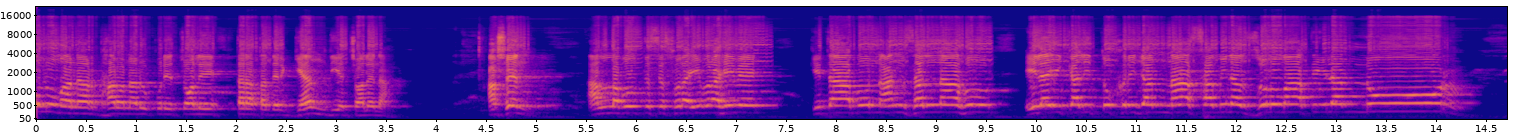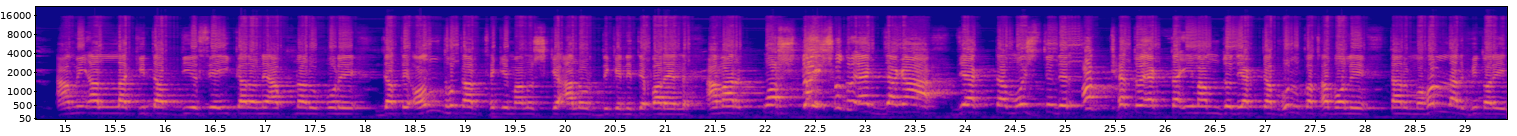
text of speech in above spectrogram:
অনুমান আর ধারণার উপরে চলে, তারা তাদের জ্ঞান দিয়ে চলে না। আসেন, আল্লাহ বলতেছে সূরা ইব্রাহিমে, কিতাবুন আনজালনাহু ইলাইকা লিতুখরিজান নাসা মিনাজ জুলুমাতি ইলান নূর আমি আল্লাহ কিতাব দিয়েছি এই কারণে আপনার উপরে যাতে অন্ধকার থেকে মানুষকে আলোর দিকে নিতে পারেন, আমার কষ্টই শুধু এক জায়গা যে একটা মসজিদের অখ্যাত একটা ইমাম যদি একটা ভুল কথা বলে, তার মহল্লার ভিতরেই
